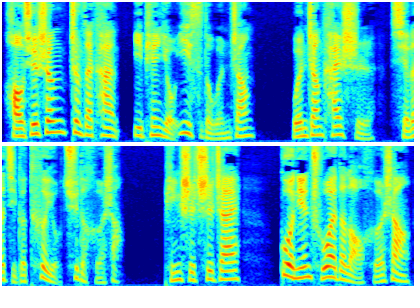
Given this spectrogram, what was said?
好学生正在看一篇有意思的文章。文章开始写了几个特有趣的和尚，平时吃斋。过年除外的老和尚，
